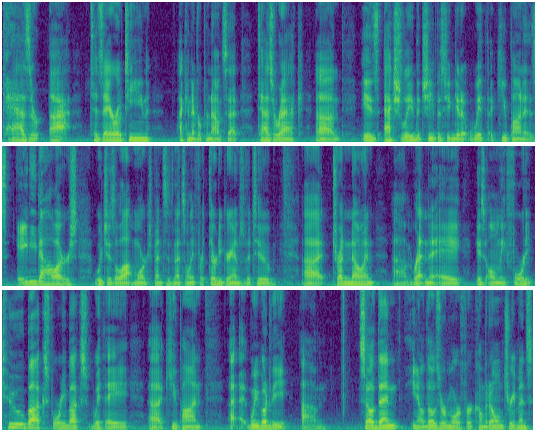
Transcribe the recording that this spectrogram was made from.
tazer, ah, tazarotene, I can never pronounce that. Tazorac um, is actually the cheapest you can get it with a coupon is $80, which is a lot more expensive, and that's only for 30 grams of a tube. Uh, tretinoin, Um, Retin-A is only 42 bucks, 40 bucks with a uh, coupon. Uh, uh, when you go to the, um, so then, you know, those are more for comedonal treatments.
